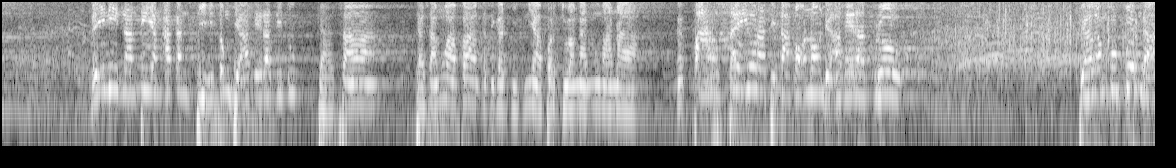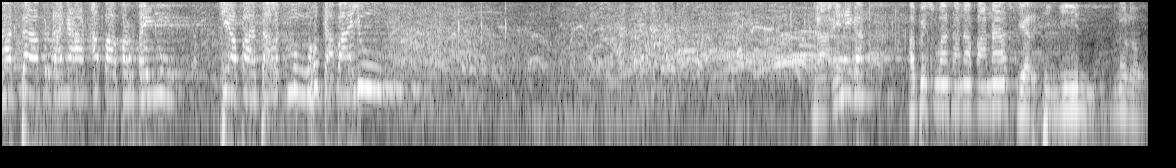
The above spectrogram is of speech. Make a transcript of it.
Nah ini nanti yang akan dihitung di akhirat itu jasa. Jasamu apa ketika dunia perjuanganmu mana? Partai ora ditakokno di akhirat, Bro. Dalam kubur ndak ada pertanyaan apa partaimu, siapa calegmu, oh, gak payu. Nah ini kan habis suasana panas biar dingin, loh.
